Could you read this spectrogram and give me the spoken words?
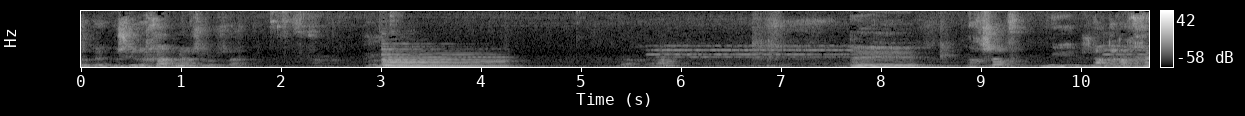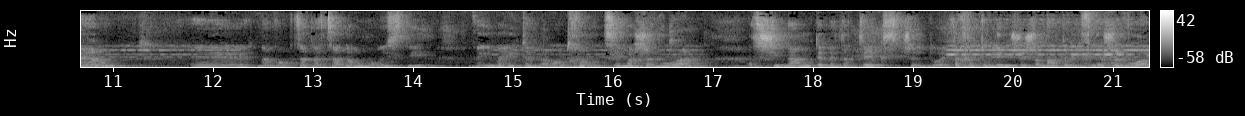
נסתפק בשיר אחד מהשלושה. אה, עכשיו, מז'אנר אחר, אה, נעבור קצת לצד ההומוריסטי, ואם הייתם מאוד חרוצים השבוע, אז שיננתם את הטקסט של דואט החתולים ששמעתם לפני שבוע.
